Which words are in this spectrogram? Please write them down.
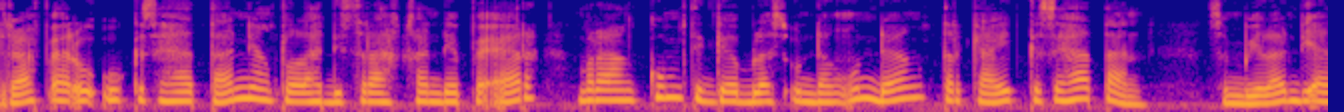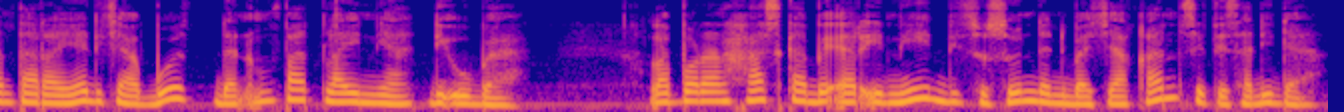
Draft RUU Kesehatan yang telah diserahkan DPR merangkum 13 undang-undang terkait kesehatan. 9 di antaranya dicabut dan 4 lainnya diubah. Laporan khas KBR ini disusun dan dibacakan Siti Sadida.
